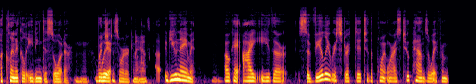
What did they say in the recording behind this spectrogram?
a clinical eating disorder. Mm-hmm. Which Where- disorder can I ask? Uh, you name it. Hmm. Okay, I either severely restricted to the point where I was two pounds away from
